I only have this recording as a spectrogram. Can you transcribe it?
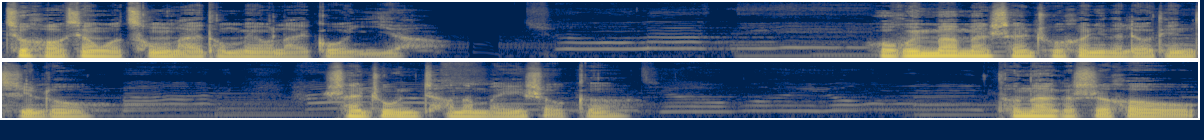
就好像我从来都没有来过一样，我会慢慢删除和你的聊天记录，删除你唱的每一首歌。到那个时候，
